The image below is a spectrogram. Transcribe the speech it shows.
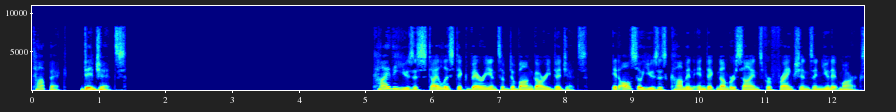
Topic: Digits. Kaithi uses stylistic variants of Devanagari digits. It also uses common Indic number signs for fractions and unit marks.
